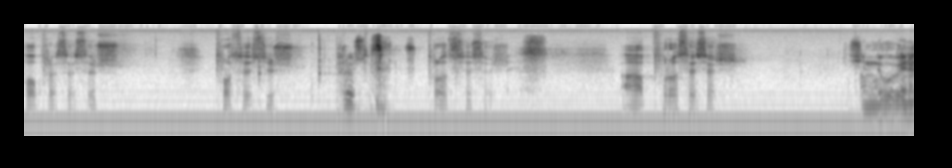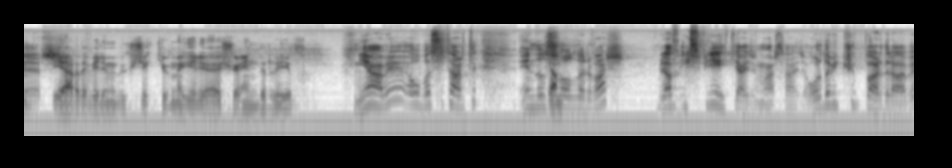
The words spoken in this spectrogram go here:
co-prosesör, prosesör, Pürüz. prosesör. Aa, prosesör. Şimdi bu benim Tamamdır. bir yerde belimi bükecek gibime geliyor ya şu Ender Real. Niye abi? O basit artık. Ender Ya- Soul'ları var. Biraz XP'ye ihtiyacım var sadece. Orada bir küp vardır abi.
